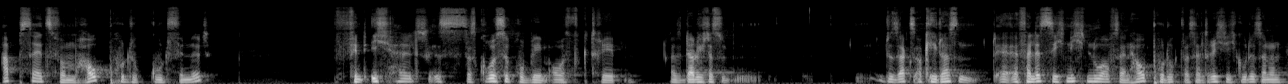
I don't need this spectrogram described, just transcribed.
abseits vom Hauptprodukt gut findet, finde ich halt, ist das größte Problem aufgetreten. Also dadurch, dass du, du sagst, okay, du hast, ein, er verlässt sich nicht nur auf sein Hauptprodukt, was halt richtig gut ist, sondern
